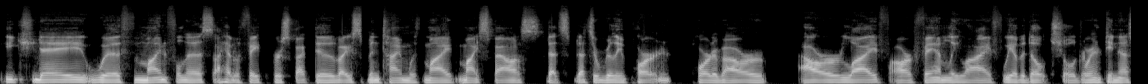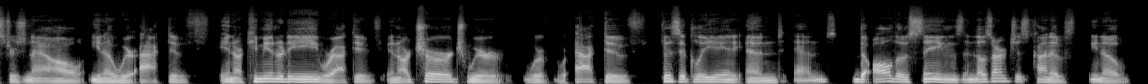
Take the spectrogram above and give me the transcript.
each day with mindfulness. I have a faith perspective. I spend time with my my spouse. That's that's a really important part of our our life, our family life. We have adult children. We're empty nesters now. You know, we're active in our community. We're active in our church. We're, we're, we're active physically and, and the, all those things. And those aren't just kind of, you know,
